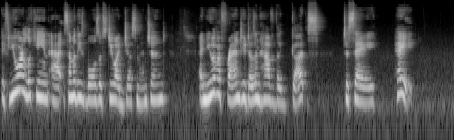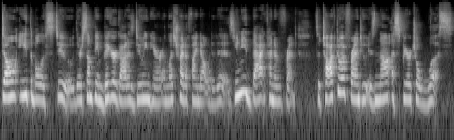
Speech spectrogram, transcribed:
if you are looking at some of these bowls of stew I just mentioned, and you have a friend who doesn't have the guts to say, "Hey, don't eat the bowl of stew. There's something bigger God is doing here, and let's try to find out what it is." You need that kind of a friend. To talk to a friend who is not a spiritual wuss.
